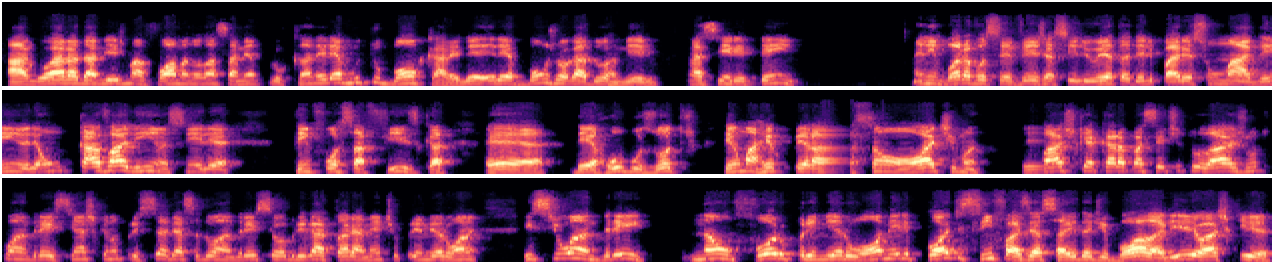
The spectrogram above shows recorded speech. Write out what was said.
agora da mesma forma no lançamento para o Cano, ele é muito bom, cara, ele, ele é bom jogador mesmo, assim, ele tem Ele, embora você veja a silhueta dele pareça um magrinho, ele é um cavalinho, assim, ele é, tem força física, é, derruba os outros, tem uma recuperação ótima. Eu acho que é cara para ser titular junto com o Andrei. Sim, acho que não precisa dessa do Andrei ser obrigatoriamente o primeiro homem. E se o Andrei não for o primeiro homem, ele pode sim fazer a saída de bola ali. Eu acho que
